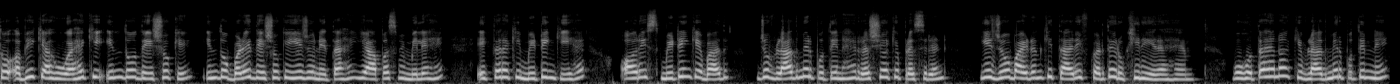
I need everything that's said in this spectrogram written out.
तो अभी क्या हुआ है कि इन दो देशों के, इन दो बड़े देशों के ये जो नेता हैं, ये आपस में मिले हैं, एक तरह की मीटिंग की है, और इस मीटिंग के बाद जो व्लादिमिर पुतिन है, रशिया के प्रेसिडेंट, ये जो बाइडन की तारीफ़ करते रुक ही नहीं रहे हैं। वो होता है ना कि व्लादिमिर पुतिन ने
